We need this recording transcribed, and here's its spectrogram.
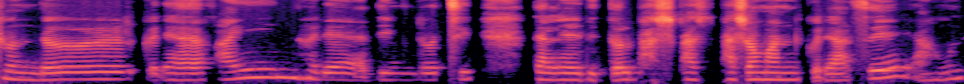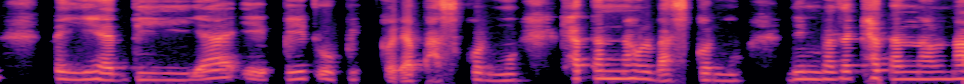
সুন্দর করে ফাইন হয়ে ডিম লচ্ছি তেলের ভিতর ভাস ভাস ভাসমান করে আছে এখন ইয়া দিয়া এপিট ওপিট করে ভাস করমু খেতান না হল বাস করমু ডিম ভাজা খেতান না হল না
